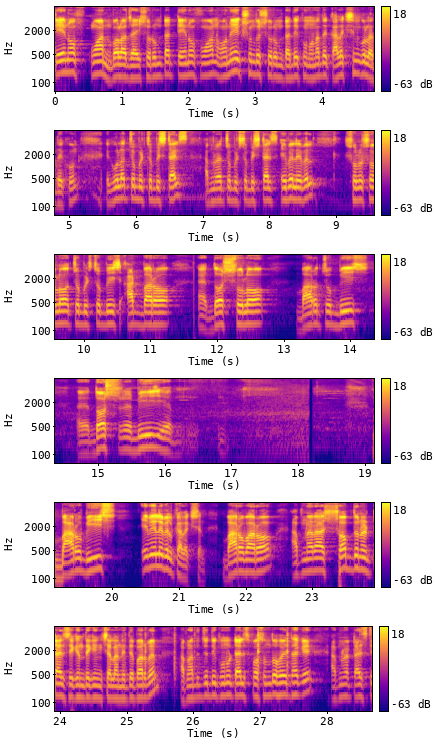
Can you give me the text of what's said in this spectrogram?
টেন অফ ওয়ান বলা যায়। শোরুমটা টেন অফ ওয়ান অনেক সুন্দর শোরুমটা দেখুন, ওনাদের কালেকশনগুলো দেখুন। এগুলো চব্বিশ চব্বিশ টাইলস আপনারা চব্বিশ চব্বিশ টাইলস অ্যাভেলেবেল ষোলো ষোলো, চব্বিশ চব্বিশ, আট বারো দশ ষোলো, বারো চব্বিশ দশ বিশ বারো বিশ অ্যাভেলেবেল কালেকশন বারো বারো আপনারা সব ধরনের টাইলস এখান থেকে ইনশাল্লাহ নিতে পারবেন। আপনাদের যদি কোনো টাইলস পছন্দ হয়ে থাকে, আপনারা টাইলসটা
